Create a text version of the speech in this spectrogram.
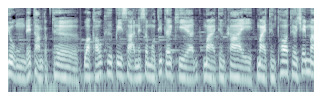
ยุงได้ถามกับเธอ ว่าเขาคือปีศาจในสมุดที่เธอเขียน หมายถึงใคร หมายถึงพ่อเธอใช่ไหม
